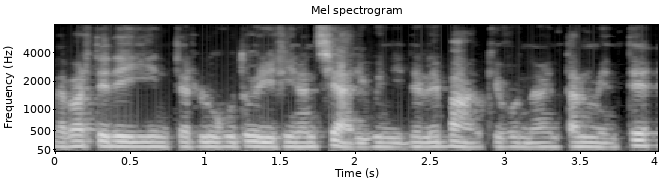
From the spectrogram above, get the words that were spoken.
da parte degli interlocutori finanziari, quindi delle banche fondamentalmente,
